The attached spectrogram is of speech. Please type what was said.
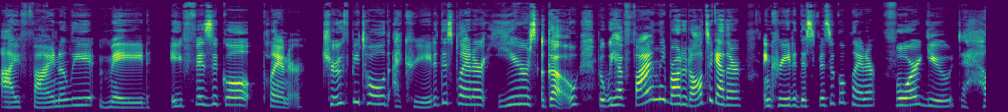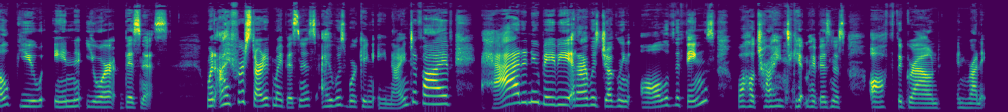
i finally made a physical planner Truth be told, I created this planner years ago, but we have finally brought it all together and created this physical planner for you to help you in your business. When I first started my business, I was working a nine to five, had a new baby, and I was juggling all of the things while trying to get my business off the ground and running.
